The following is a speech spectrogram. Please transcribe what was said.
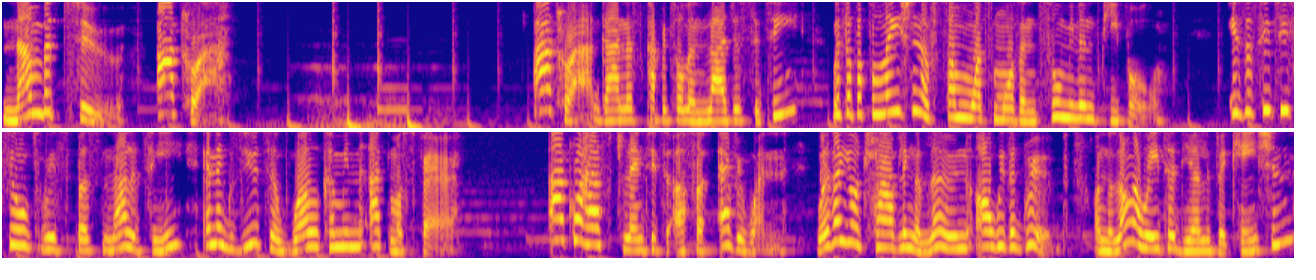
Number 2. Accra Accra, Ghana's capital and largest city, with a population of somewhat more than 2 million people, is a city filled with personality and exudes a welcoming atmosphere. Accra has plenty to offer everyone, whether you're traveling alone or with a group, on a long-awaited yearly vacation,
